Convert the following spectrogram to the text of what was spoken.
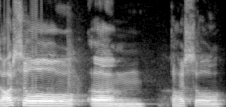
da hast du so, ähm, da hast du so,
